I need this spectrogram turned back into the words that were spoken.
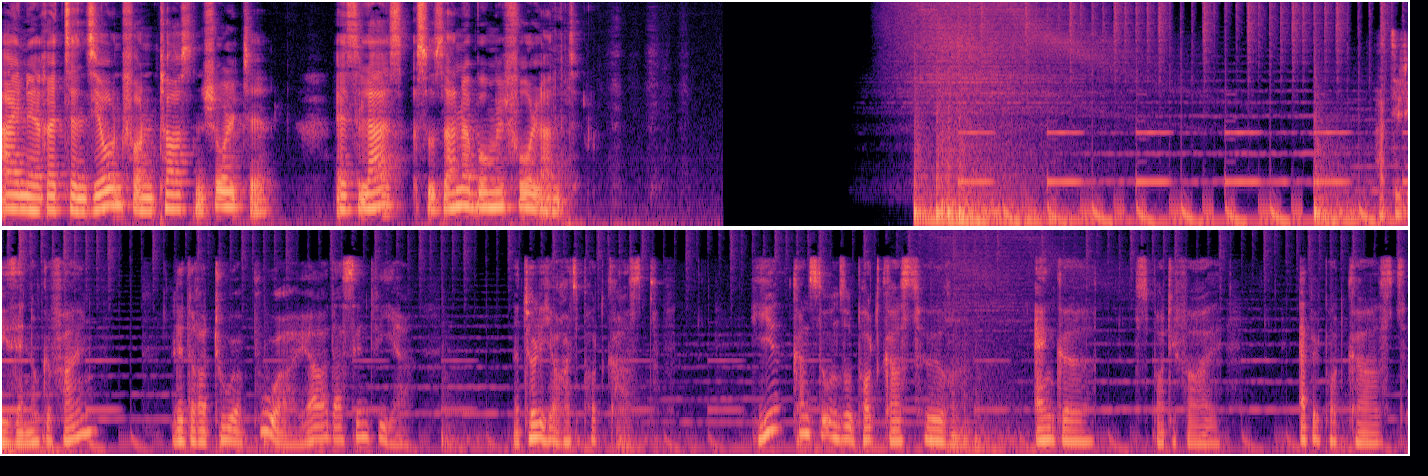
Eine Rezension von Thorsten Schulte. Es las Susanna Bummel-Vohland. Hat dir die Sendung gefallen? Literatur pur, ja, das sind wir. Natürlich auch als Podcast. Hier kannst du unsere Podcasts hören. Anchor, Spotify, Apple Podcasts,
